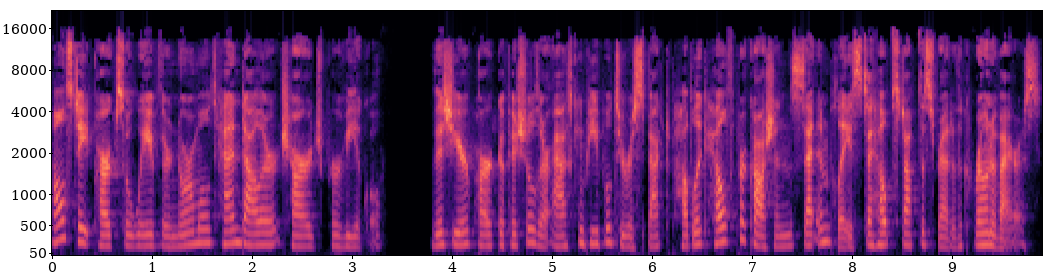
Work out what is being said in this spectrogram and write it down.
all state parks will waive their normal $10 charge per vehicle. This year, park officials are asking people to respect public health precautions set in place to help stop the spread of the coronavirus.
